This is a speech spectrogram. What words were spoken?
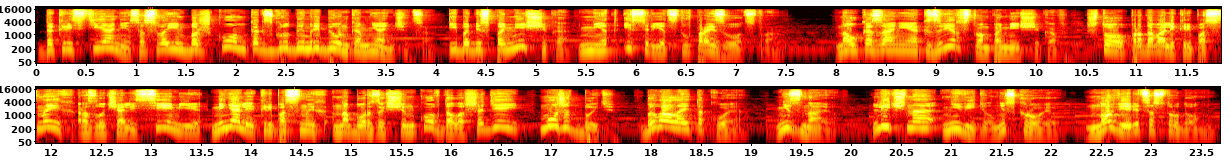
Да крестьяне со своим башком, как с грудным ребенком нянчатся, ибо без помещика нет и средств производства. На указание к зверствам помещиков, что продавали крепостных, разлучали семьи, меняли крепостных на борзых щенков до лошадей, может быть, бывало и такое, не знаю. Лично не видел, не скрою, но верится с трудом.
